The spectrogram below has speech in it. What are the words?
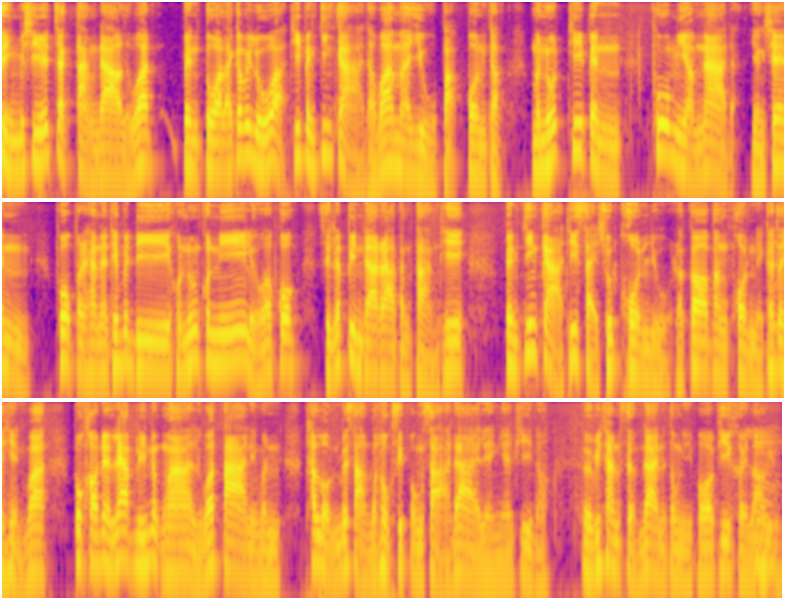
สิ่งมีชีวิตจากต่างดาวหรือว่าเป็นตัวอะไรก็ไม่รู้อะที่เป็นกิ้งก่าแต่ว่ามาอยู่ปะปนกับมนุษย์ที่เป็นผู้มีอำนาจอะอย่างเช่น พวกประธานาธิบดีคนนู้นคนนี้ หรือว่าพวกศิลปินดาราต่างๆ ที่เป็นกิ้งก่าที่ใส่ชุดคนอยู่ แล้วก็บางคนเนี่ยก็จะเห็นว่าพวกเขาเนี่ยแลบลิ้นออกมา หรือว่าตาเนี่ยมันถลนไป 360 องศาได้อะไรเงี้ยพี่เนาะ เออพี่ทันเสริมได้นะตรงนี้เพราะว่าพี่เคยเล่าอยู่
